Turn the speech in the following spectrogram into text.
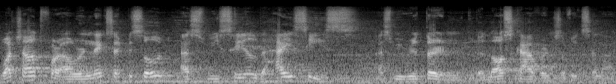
watch out for our next episode as we sail the high seas as we return to the lost caverns of Ixalan.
